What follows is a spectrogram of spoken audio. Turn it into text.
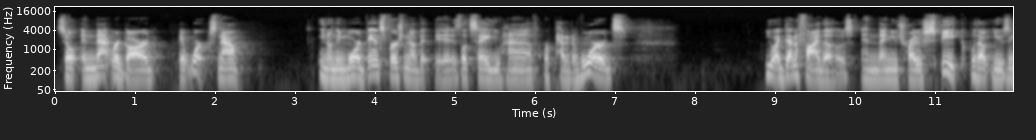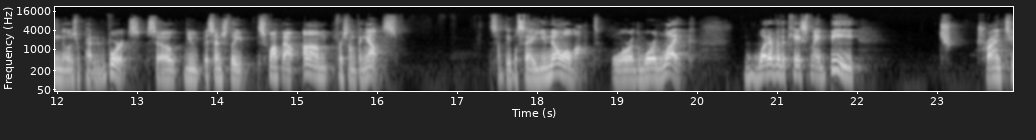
So in that regard, it works. Now, you know, the more advanced version of it is, let's say you have repetitive words you identify those and then you try to speak without using those repetitive words. So you essentially swap out um for something else. Some people say you know a lot or the word like. Whatever the case may be, tr- try to,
